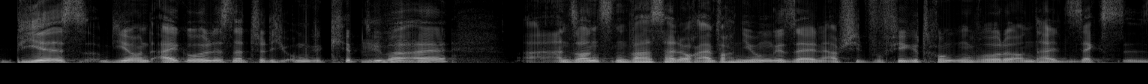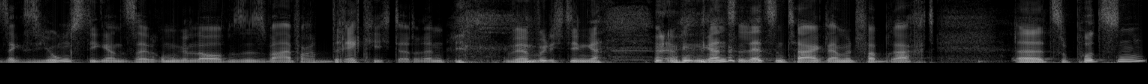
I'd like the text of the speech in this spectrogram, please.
Bier, ist, Bier und Alkohol ist natürlich umgekippt Mhm. überall. Ansonsten war es halt auch einfach ein Junggesellenabschied, wo viel getrunken wurde und halt sechs, sechs Jungs die ganze Zeit rumgelaufen sind. Es war einfach dreckig da drin. Und wir haben wirklich den, den ganzen letzten Tag damit verbracht, äh, zu putzen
